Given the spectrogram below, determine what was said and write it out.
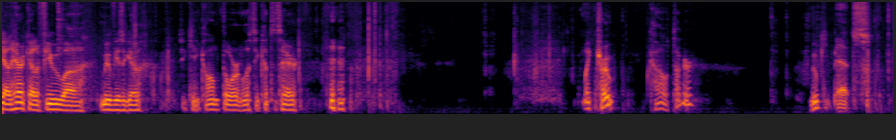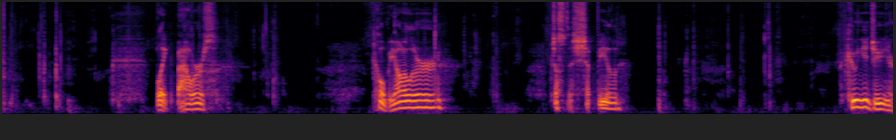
got a haircut a few uh, movies ago. So you can't call him Thor unless he cuts his hair. Mike Trout, Kyle Tucker, Mookie Betts, Jake Bauers, Kolby Allard, Justice Sheffield, Acuna Jr.,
